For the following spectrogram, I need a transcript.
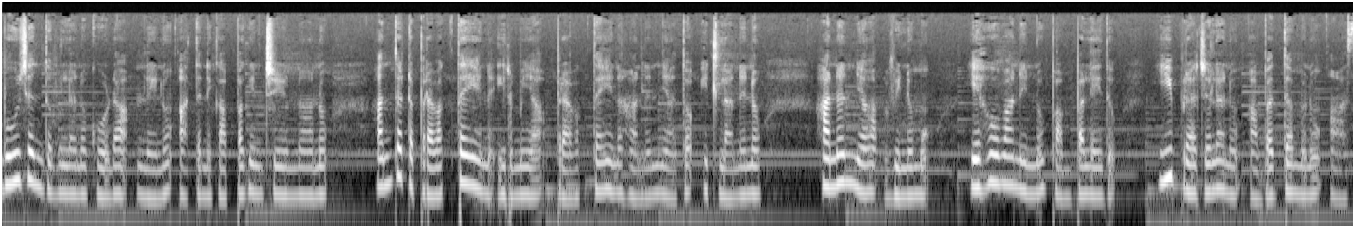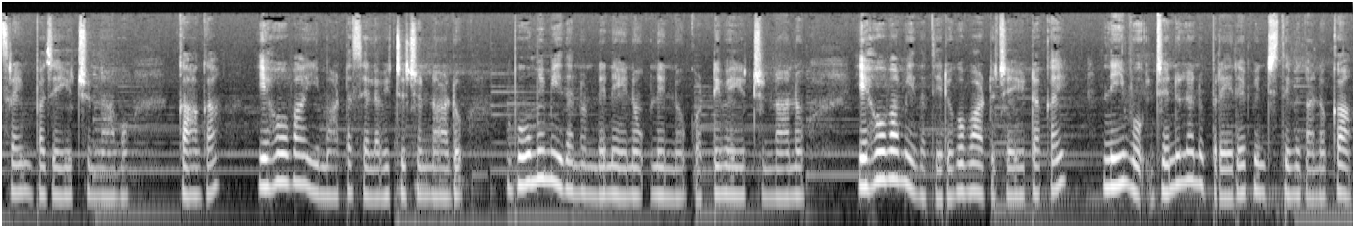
భూజంతువులను కూడా నేను అతనికి అప్పగించి ఉన్నాను. అంతట ప్రవక్త అయిన ఇర్మియా ప్రవక్త అయిన హనన్యతో ఇట్లా నేను హనన్య వినుము యహోవా నిన్ను పంపలేదు. ఈ ప్రజలను అబద్ధమును ఆశ్రయింపజేయుచున్నావు. కాగా యహోవా ఈ మాట సెలవిచ్చుచున్నాడు. భూమి మీద నుండి నేను నిన్ను కొట్టివేయుచున్నాను. యహోవా మీద తిరుగుబాటు చేయుటకై నీవు జనులను ప్రేరేపించితివి గనుక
